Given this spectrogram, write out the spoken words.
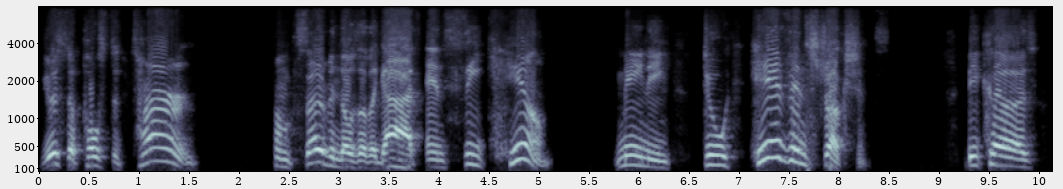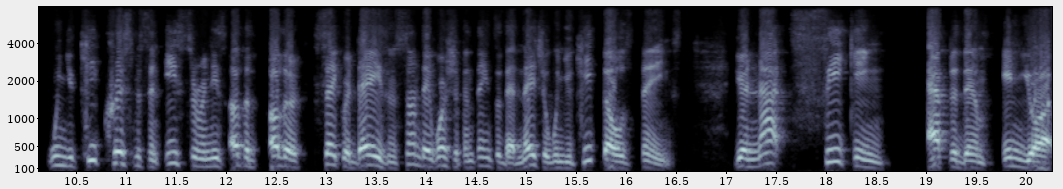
you're supposed to turn from serving those other gods and seek him, meaning do his instructions. Because when you keep Christmas and Easter and these other other sacred days and Sunday worship and things of that nature, when you keep those things, you're not seeking after them in your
